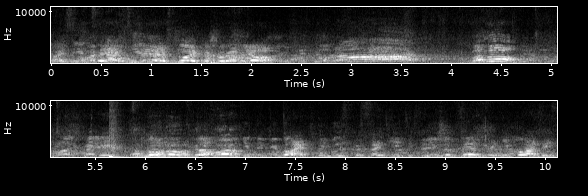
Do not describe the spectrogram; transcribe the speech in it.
Позиция активная стойка, Журавлев! Иванов, он не добивает, вы низко садитесь, ниже центра не падайте.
